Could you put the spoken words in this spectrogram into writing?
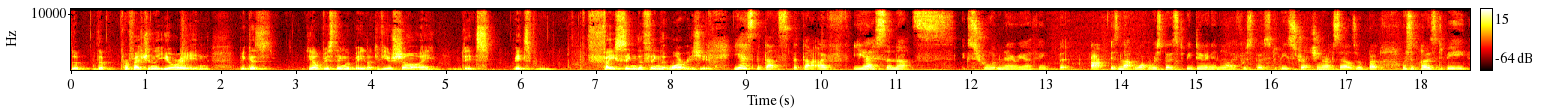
the the profession that you're in, because the obvious thing would be like if you're shy, it's it's facing the thing that worries you. Yes, but that's but that I've yes, and that's extraordinary. I think, but are, isn't that what we're supposed to be doing in life? We're supposed to be stretching ourselves. We're bo- we're supposed to be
